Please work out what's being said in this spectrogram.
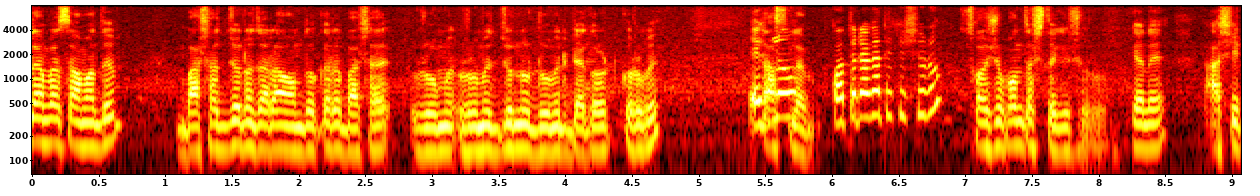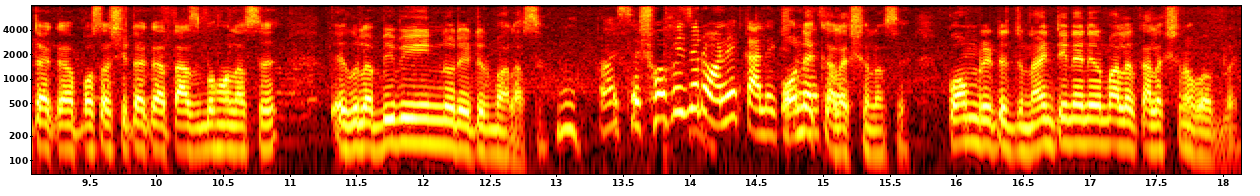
ল্যাম্প আছে আমাদের বাসার জন্য যারা অন্ধকারে বাসায় রুম রুমের জন্য রুমের ডেকোরেট করবে। কত টাকা থেকে শুরু? ছয়শো পঞ্চাশ থেকে শুরু। এখানে আশি টাকা পঁচাশি টাকা তাজমহল আছে এগুলা বিভিন্ন রেটের মাল আছে। আচ্ছা শপিজের অনেক কালেকশন অনেক কালেকশন আছে। কম রেটের জন্য নাইনটি নাইনের মালের কালেকশন অভাব নাই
